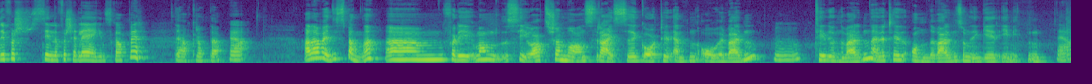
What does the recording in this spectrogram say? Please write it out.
de for, sine forskjellige egenskaper. Det er akkurat det. Ja. Ja, Det er veldig spennende. Um, fordi man sier jo at sjamanens reise går til enten oververden, Mhm. til underverden, eller til åndeverden som ligger i midten. ja.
